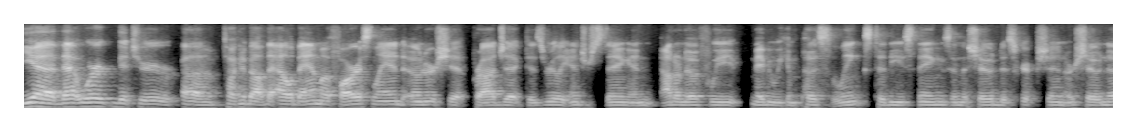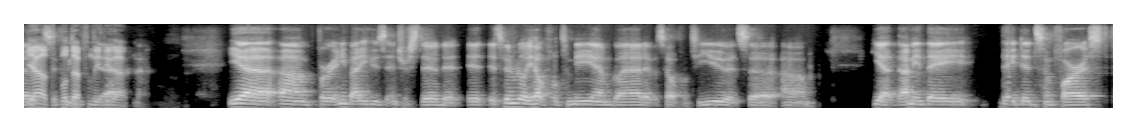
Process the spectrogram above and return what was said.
Yeah, that work that you're uh, talking about, the Alabama Forest Land Ownership Project, is really interesting. And I don't know if we maybe we can post links to these things in the show description or show notes. Yeah, we'll we definitely do that. Do that. Yeah, um, for anybody who's interested, it, it, has been really helpful to me. I'm glad it was helpful to you. It's a um, yeah, I mean they they did some forest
